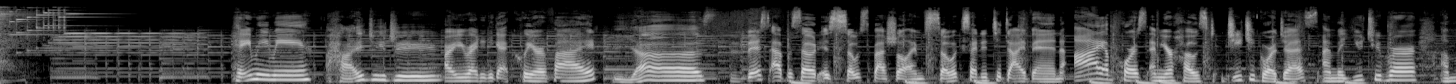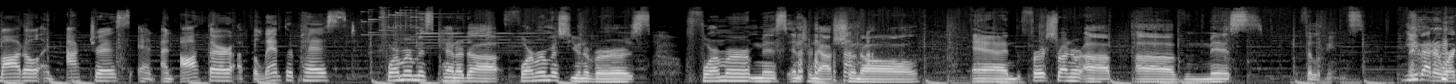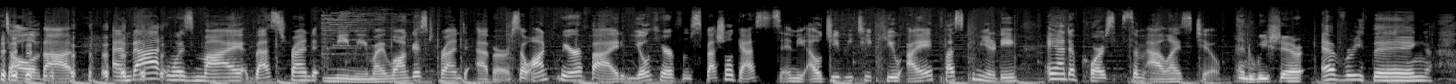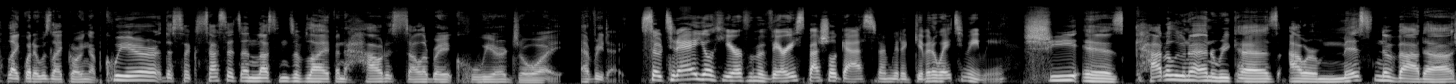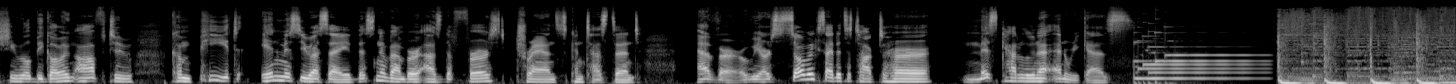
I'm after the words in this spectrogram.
Hey, Mimi. Hi, Gigi. Are you ready to get queerified? Yes. This episode is so special. I'm so excited to dive in. I, of course, am your host, Gigi Gorgeous. I'm a YouTuber, a model, an actress, and an author, a philanthropist. Former Miss Canada, former Miss Universe, former Miss International, and first runner up of Miss Philippines. You better work to all of that. And that was my best friend, Mimi, my longest friend ever. So on Queerified, you'll hear from special guests in the LGBTQIA plus community and, of course, some allies too. And we share everything like what it was like growing up queer, the successes and lessons of life, and how to celebrate queer joy every day. So today you'll hear from a very special guest, and I'm going to give it away to Mimi. She is Kataluna Enriquez, our Miss Nevada. She will be going off to compete in Miss USA this November as the first trans contestant ever. We are so excited to talk to her, Miss Kataluna Enriquez.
